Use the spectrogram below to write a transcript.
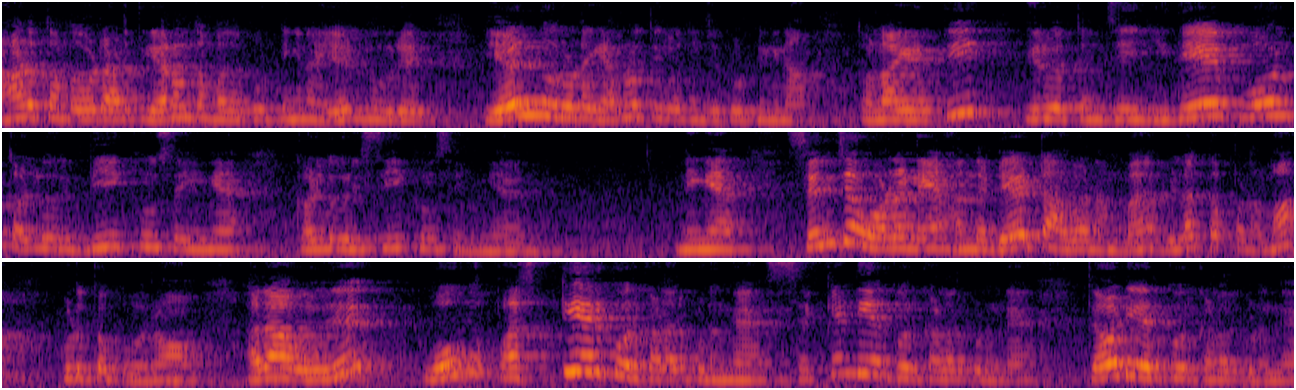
நானூற்றம்பதோட அடுத்து இரநூத்தம்பதை கூட்டிங்கன்னா எழுநூறு. எழுநூறோட இரநூத்தி இருபத்தஞ்சு கூட்டிங்கன்னா தொள்ளாயிரத்தி இருபத்தஞ்சு. இதே போல் கல்லூரி பிக்கும் செய்யுங்க. கல்லூரி சிக்கும் செய்யுங்க. நீங்கள் செஞ்ச உடனே அந்த டேட்டாவை நம்ம விளக்கப்படமாக கொடுக்க போகிறோம் அதாவது ஒவ்வொரு ஃபஸ்ட் இயருக்கு ஒரு கலர் கொடுங்க செகண்ட் இயருக்கு ஒரு கலர் கொடுங்க தேர்ட் இயருக்கு ஒரு கலர் கொடுங்க.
